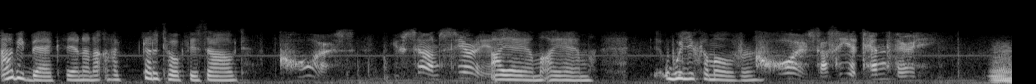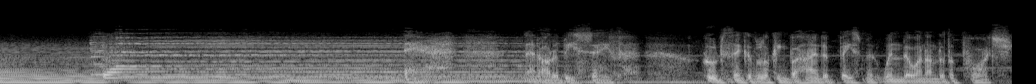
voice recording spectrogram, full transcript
I'll be back then, and I, I've got to talk this out. Of course. You sound serious. I am, I am. Will you come over? Of course. I'll see you at 10.30. There. That ought to be safe. Who'd think of looking behind a basement window and under the porch?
